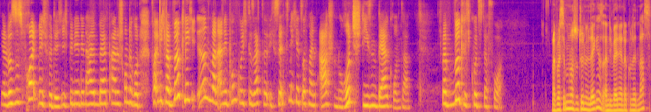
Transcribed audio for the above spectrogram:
Ja, das ist, freut mich für dich. Ich bin hier den halben Berg panisch runtergerutscht. Vor allem, ich war wirklich irgendwann an dem Punkt, wo ich gesagt habe, ich setze mich jetzt auf meinen Arsch und rutsch diesen Berg runter. Ich war wirklich kurz davor. Aber du hast immer noch so dünne Leggings an, die werden ja da komplett nass.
